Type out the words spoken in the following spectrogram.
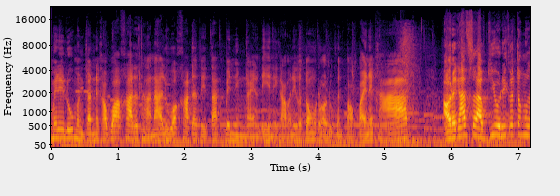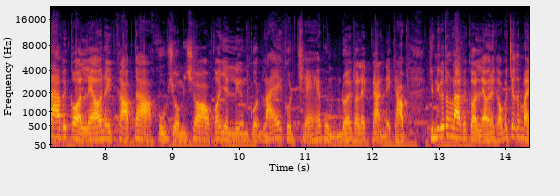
ไม่ได้รู้เหมือนกันนะครับว่าค่าสถานะหรือว่าค่าสเตตัสเป็นยังไงนั่นเองนะครับอันนี้ก็ต้องรอดูกันต่อไปนะครับเอาละครับสำหรับคลิปนี้ก็ต้องลาไปก่อนแล้วนะครับ ถ้าหากคุณผู้ชมชอบก็อย่าลืมกดไลค์กดแชร์ให้ผมด้วยก็แล้วกันนะครับคลิปนี้ก็ต้องลาไปก่อนแล้วนะครับไว้เจอกันใหม่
